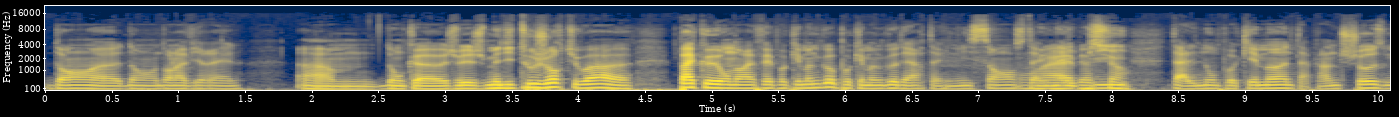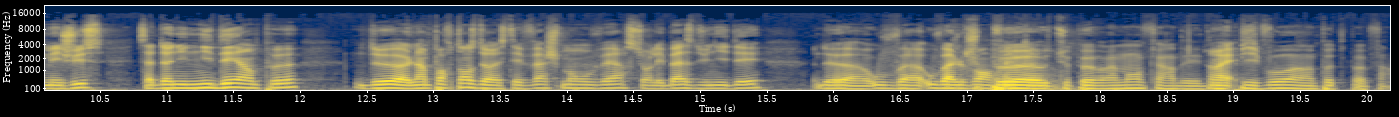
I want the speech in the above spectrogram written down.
dans, euh, dans, dans la vie réelle. Donc je, je me dis toujours, tu vois, pas qu'on aurait fait Pokémon Go. Pokémon Go derrière, t'as une licence, t'as Ouais, une IP, t'as le nom Pokémon, t'as plein de choses, mais juste ça te donne une idée un peu de l'importance de rester vachement ouvert sur les bases d'une idée, de où, va, où va le Tu vent. en peux, fait. tu peux vraiment faire des, pivots un peu de. Enfin,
